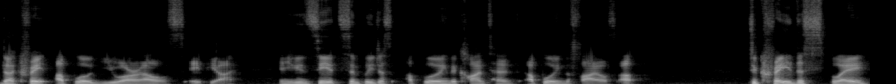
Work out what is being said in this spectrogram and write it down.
the create upload URLs API. And you can see it's simply just uploading the content, uploading the files up. To create a display,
